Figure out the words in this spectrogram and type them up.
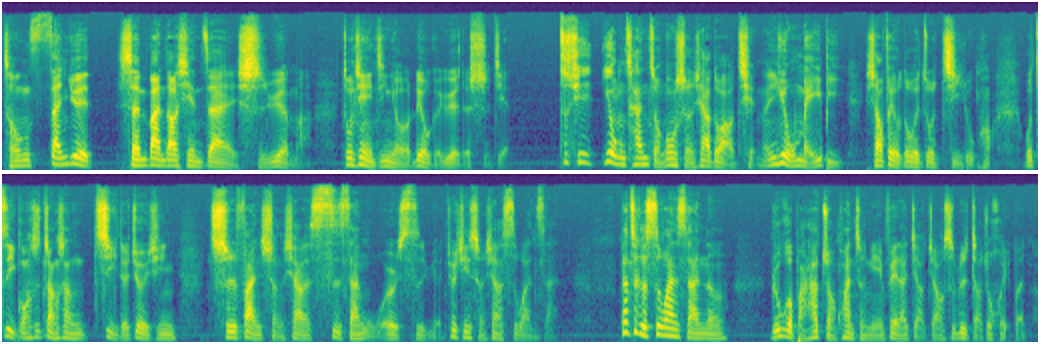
从三月申办到现在十月嘛。中间已经有六个月的时间，这些用餐总共省下多少钱呢？因为我每一笔消费我都会做记录哈，我自己光是账上记的就已经吃饭省下了四三五二四元，就已经省下了四万三。那这个四万三呢，如果把它转换成年费来缴交，是不是早就回本了？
